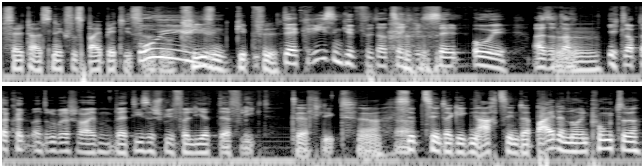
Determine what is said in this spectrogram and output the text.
Celta als nächstes bei Betis. Also Ui, Krisengipfel. Der Krisengipfel tatsächlich. Ui. Also da, mhm. ich glaube, da könnte man drüber schreiben, wer dieses Spiel verliert, der fliegt. Der fliegt, ja. ja. 17. gegen 18. Beide neun Punkte.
